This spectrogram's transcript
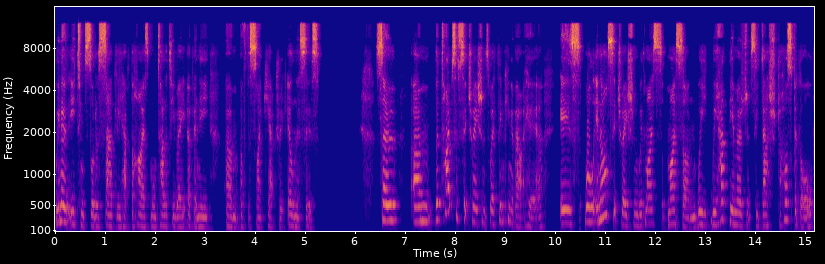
We know that eating disorders sadly have the highest mortality rate of any um, of the psychiatric illnesses. So um, the types of situations we're thinking about here is well in our situation with my my son we we had the emergency dash to hospital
